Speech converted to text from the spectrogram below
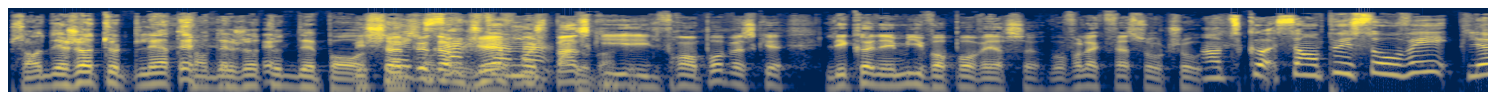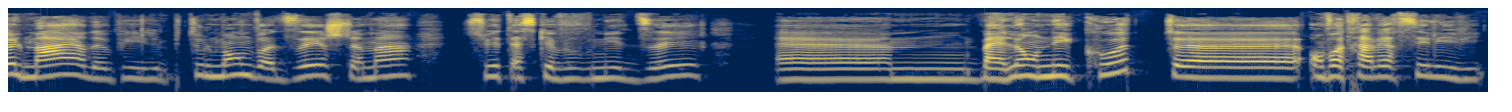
Ils sont déjà toutes lettres, ils sont déjà toutes dépassées. Mais je suis un peu comme Jeff, moi je pense qu'ils ils le feront pas parce que l'économie va pas vers ça. Il va falloir qu'ils fassent autre chose. En tout cas, si on peut sauver, puis là, le maire, depuis, puis tout le monde va dire justement, suite à ce que vous venez de dire, ben là, on écoute, euh, on va traverser les vies.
